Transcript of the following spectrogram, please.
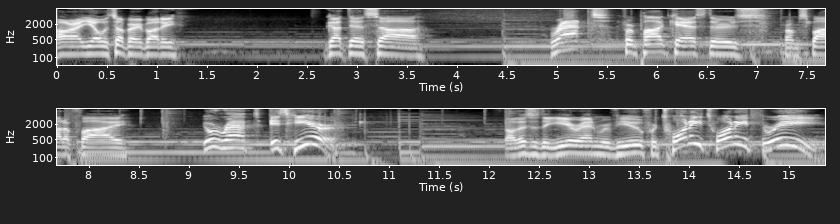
All right, yo, what's up, everybody? Got this uh wrapped for podcasters from Spotify. Your wrapped is here. So this is the year-end review for 2023.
